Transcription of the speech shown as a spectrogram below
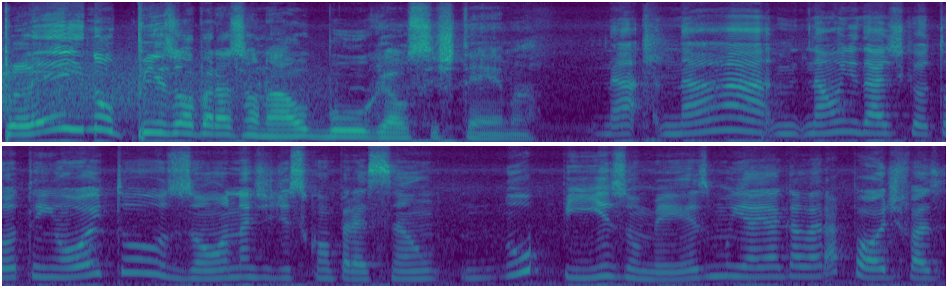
Play no piso operacional buga o sistema. Na, na, na unidade que eu tô, tem oito zonas de descompressão no piso mesmo, e aí a galera pode fazer.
